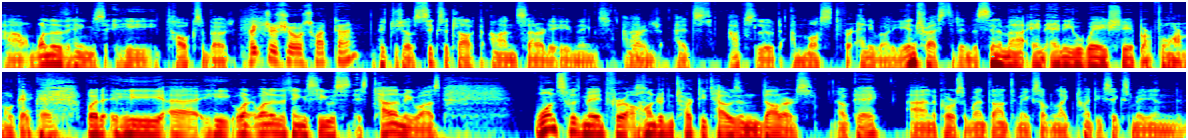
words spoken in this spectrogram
uh, one of the things he talks about. Picture show is what time? The picture show is six o'clock on Saturday evenings, and right. it's absolute a must for anybody interested in the cinema in any way, shape, or form. Okay, okay. But he uh, he one one of the things he was is telling me was once was made for $130,000, okay? And of course, it went on to make something like 26 million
